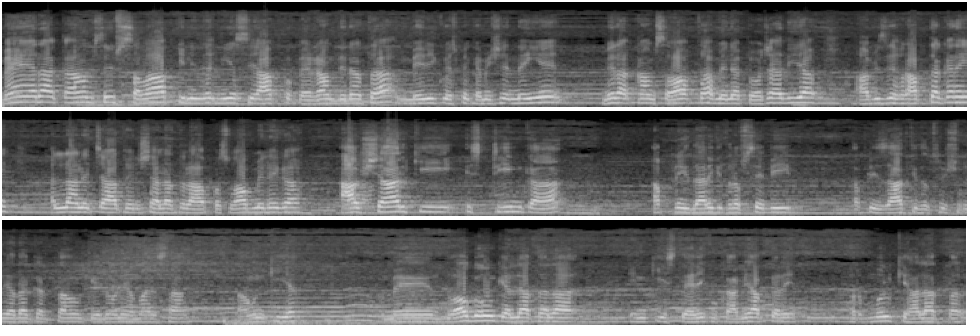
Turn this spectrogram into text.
मेरा काम सिर्फ़ सवाब की नीयत से आपको पैगाम देना था। मेरी कोई इस पर कमीशन नहीं है। मेरा काम सवाब था मैंने पहुँचा दिया। आप इसे रबता करें। अल्लाह ने चाह तो इन ताला आपको स्वाब मिलेगा। आबशार की इस टीम का अपने इदारे की तरफ़ से भी, अपनी ज़ात की तरफ़ से शुक्रिया अदा करता हूँ कि इन्होंने हमारे साथ ताउन किया। मैं दुआ गो कि अल्लाह ताला इनकी इस तहरीक को कामयाब करें और मुल्क के हालात पर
